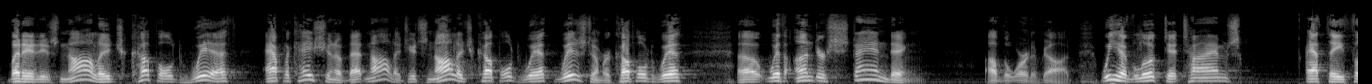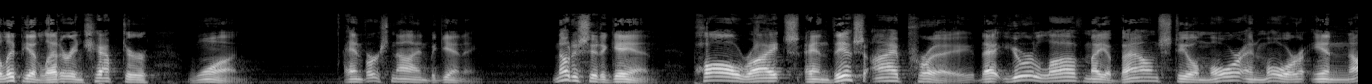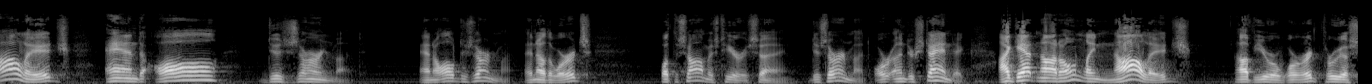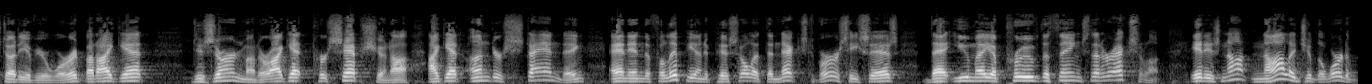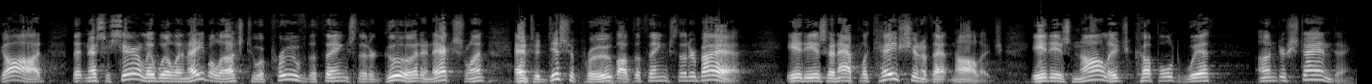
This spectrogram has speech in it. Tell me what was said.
but it is knowledge coupled with application of that knowledge. It's knowledge coupled with wisdom or coupled with, uh, with understanding of the Word of God. We have looked at times at the Philippian letter in chapter 1 and verse 9 beginning. Notice it again. Paul writes, And this I pray, that your love may abound still more and more in knowledge and all discernment. And all discernment. In other words, what the psalmist here is saying discernment or understanding. I get not only knowledge of your word through a study of your word, but I get discernment or I get perception, uh, I get understanding. And in the Philippian epistle, at the next verse, he says, that you may approve the things that are excellent. It is not knowledge of the Word of God that necessarily will enable us to approve the things that are good and excellent and to disapprove of the things that are bad. It is an application of that knowledge. It is knowledge coupled with understanding.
